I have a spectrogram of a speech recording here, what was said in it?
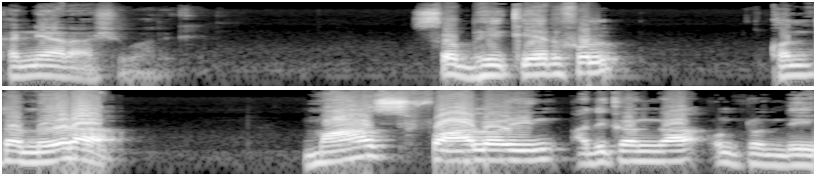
కన్యా రాశి వారికి. సో బీ కేర్ఫుల్ కొంతమేర మాస్ ఫాలోయింగ్ అధికంగా ఉంటుంది.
